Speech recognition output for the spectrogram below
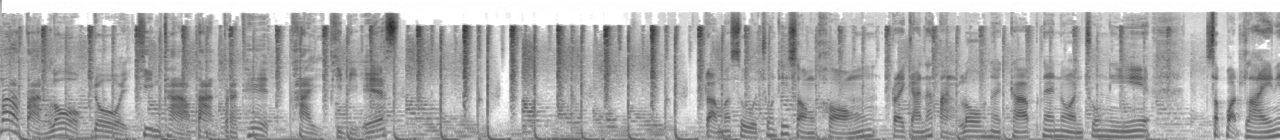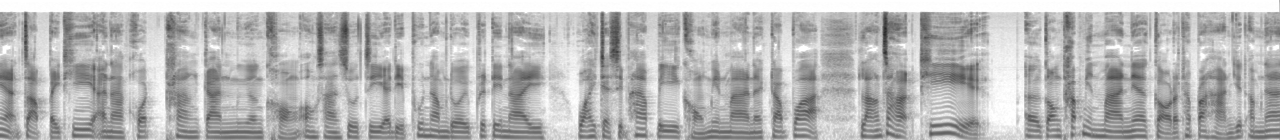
หน้าต่างโลกโดยทีมข่าวต่างประเทศไทย PBS กลับมาสู่ช่วงที่ 2 ของรายการหน้าต่างโลกนะครับ แน่นอนช่วงนี้สปอตไลท์เนี่ยจับไปที่อนาคตทางการเมืองขององซานซูจี อดีตผู้นำโดยพฤตินัยวัย 75 ปีของเมียนมานะครับว่า หลังจากที่ กองทัพเมียนมาเนี่ยก่อรัฐประหารยึดอำนาจ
